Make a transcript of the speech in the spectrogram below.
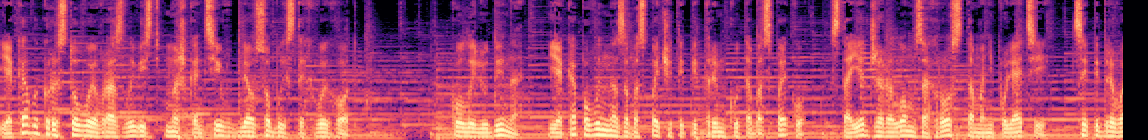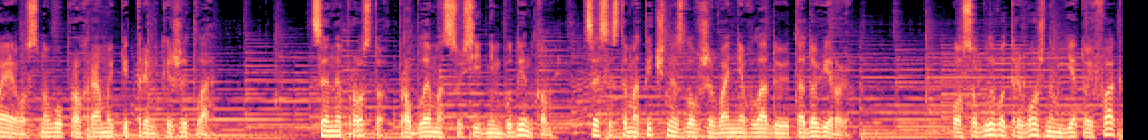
яка використовує вразливість мешканців для особистих вигод. Коли людина, яка повинна забезпечити підтримку та безпеку, стає джерелом загроз та маніпуляцій, це підриває основу програми підтримки житла. Це не просто проблема з сусіднім будинком, це систематичне зловживання владою та довірою. Особливо тривожним є той факт,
